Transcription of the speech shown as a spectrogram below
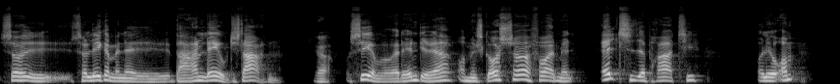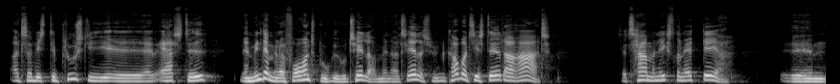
så, øh, så lægger man øh, barn lavt i starten. Ja. Og ser, hvordan det er. Og man skal også sørge for, at man altid er parat til at lave om. Altså hvis det pludselig øh, er et sted, medmindre man har forhåndsbooket hoteller, men altså ellers, hvis man kommer til et sted, der er rart, så tager man ekstra nat der. Øh,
